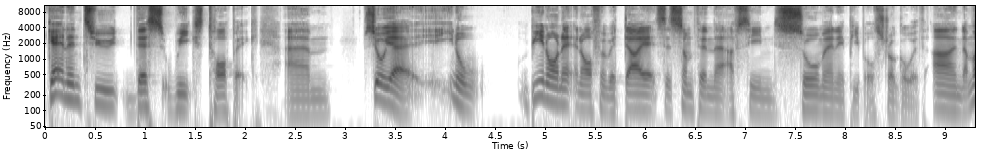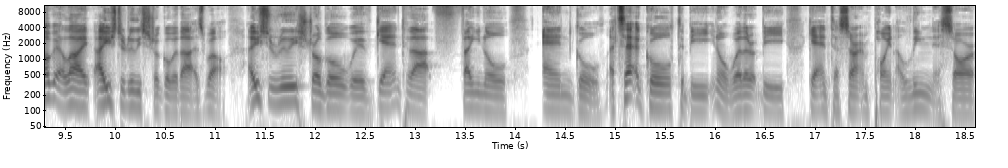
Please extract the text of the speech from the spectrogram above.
getting into this week's topic. Um, so yeah, you know being on it and often with diets is something that I've seen so many people struggle with. And I'm not going to lie, I used to really struggle with that as well. I used to really struggle with getting to that final end goal. I'd set a goal to be, you know, whether it be getting to a certain point of leanness or,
